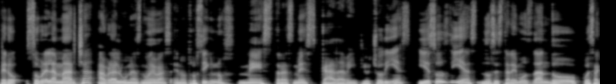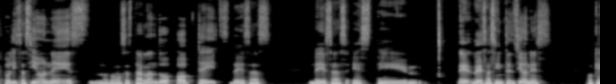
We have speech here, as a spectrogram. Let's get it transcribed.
Pero sobre la marcha habrá lunas nuevas en otros signos, mes tras mes, cada 28 días. Y esos días nos estaremos dando pues actualizaciones, nos vamos a estar dando updates de esas de esas, este, de, esas intenciones, ¿ok?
